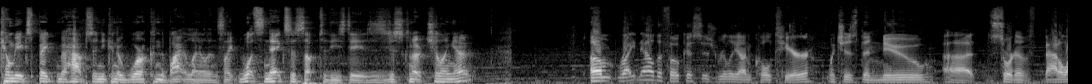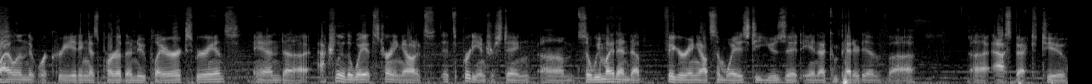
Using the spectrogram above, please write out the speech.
can we expect perhaps any kind of work on the battle islands? Like, what's Nexus up to these days? Is he just kind of chilling out? Um, right now, the focus is really on Koltyr, which is the new uh, sort of battle island that we're creating as part of the new player experience. And uh, actually, the way it's turning out, it's it's pretty interesting. Um, so we might end up figuring out some ways to use it in a competitive uh, uh aspect too,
